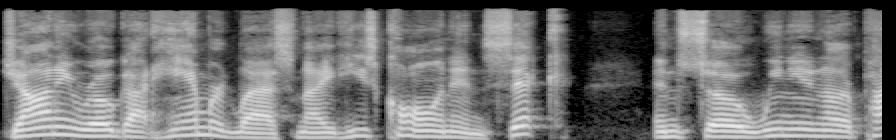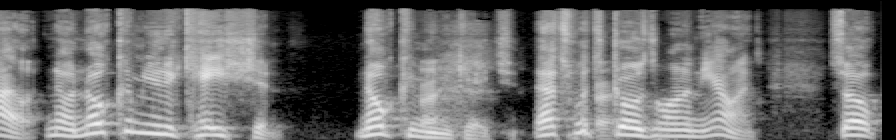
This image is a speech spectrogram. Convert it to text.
Johnny Rowe got hammered last night. He's calling in sick, and so we need another pilot." No, no communication. No communication. That's what Right. goes on in the airlines. So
